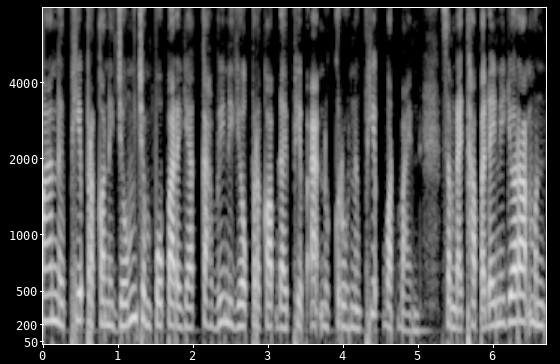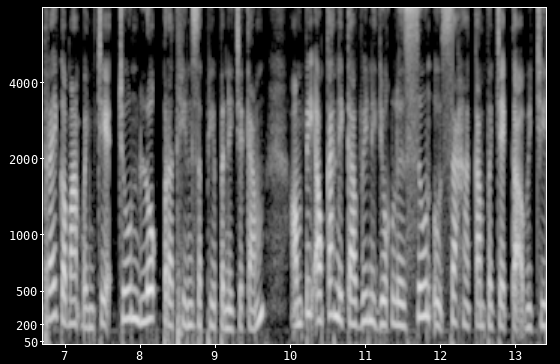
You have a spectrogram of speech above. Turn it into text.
បាននូវភាពប្រកបនិយមចំពោះបរិយាកាសវិនិយោគប្រកបដោយភាពអនុគ្រោះនិងភាពបត់បែនសម្ដេចថាបតីនាយករដ្ឋមន្ត្រីក៏បានបញ្ជាក់ជូនលោកប្រធានសភាពាណិជ្ជកម្មអំពីឱកាសនៃការវិនិយោគលើសួនឧស្សាហកម្មបច្ចេកវិទ្យា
